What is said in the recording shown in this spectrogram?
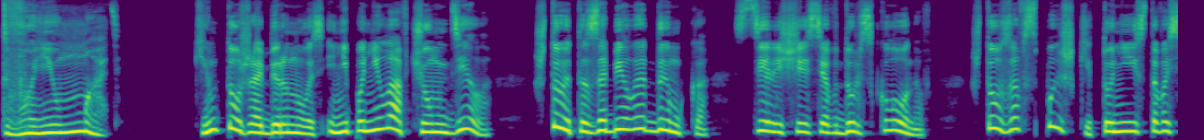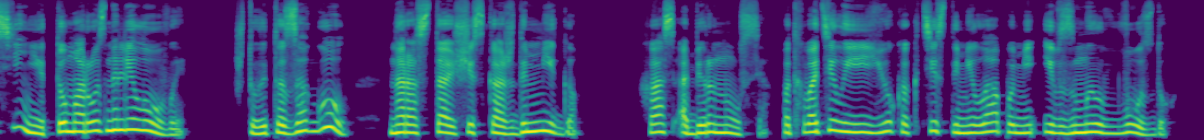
«Твою мать!» Ким тоже обернулась и не поняла, в чем дело. Что это за белая дымка, стелящаяся вдоль склонов? Что за вспышки, то неистово-синие, то морозно-лиловые? Что это за гул, нарастающий с каждым мигом? Хас обернулся, подхватил ее когтистыми лапами и взмыл в воздух.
